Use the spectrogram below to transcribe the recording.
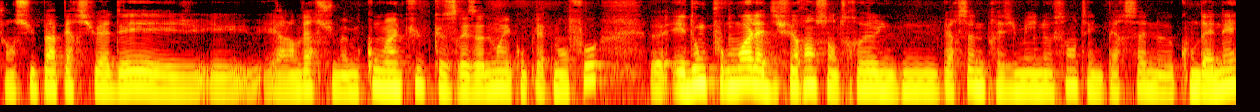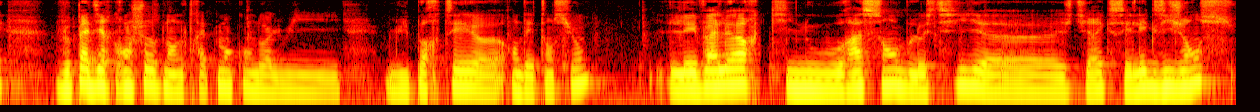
j'en suis pas persuadé et, à l'inverse, je suis même convaincu que ce raisonnement est complètement faux. Euh, et donc pour moi, la différence entre une, personne présumée innocente et une personne condamnée ne veut pas dire grand-chose dans le traitement qu'on doit lui, porter euh, en détention. Les valeurs qui nous rassemblent aussi, euh, je dirais que c'est l'exigence.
